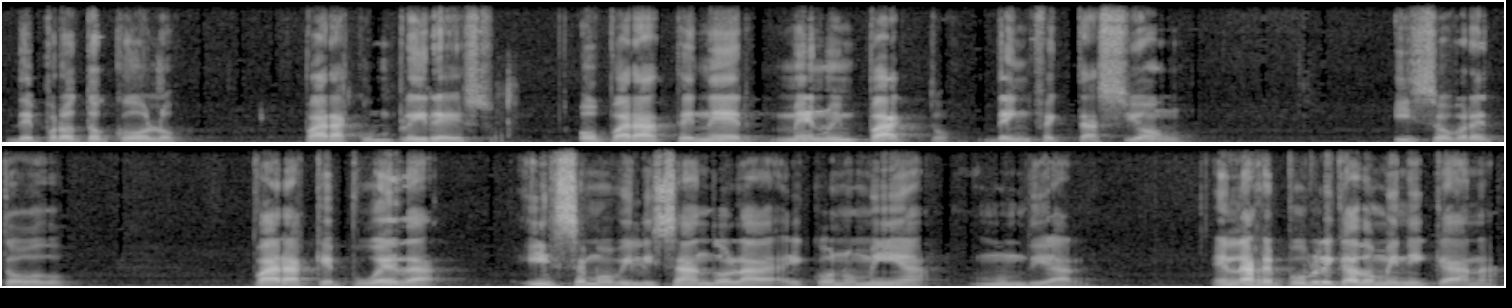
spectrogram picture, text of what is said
de protocolo para cumplir eso o para tener menos impacto de infectación y sobre todo para que pueda irse movilizando la economía mundial. En la República Dominicana,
